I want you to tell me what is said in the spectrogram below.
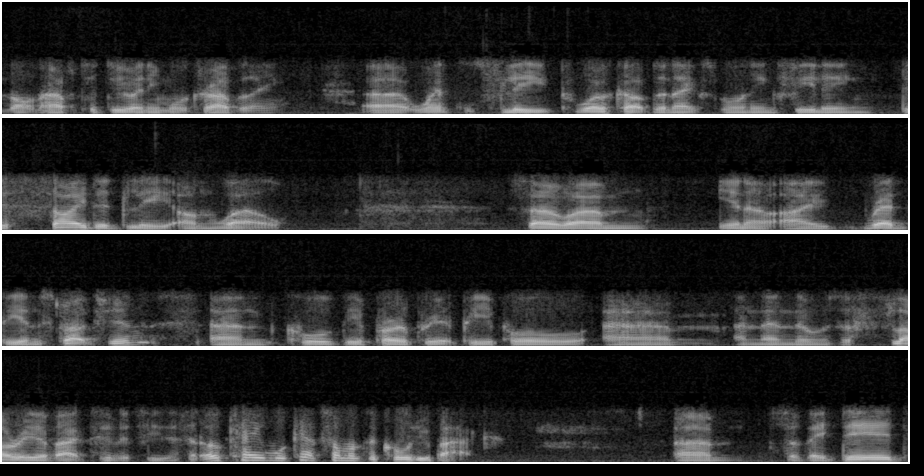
not have to do any more traveling. Uh, went to sleep, woke up the next morning feeling decidedly unwell. So, um, you know, I read the instructions and called the appropriate people, um, and then there was a flurry of activities. I said, okay, we'll get someone to call you back. Um, so they did,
